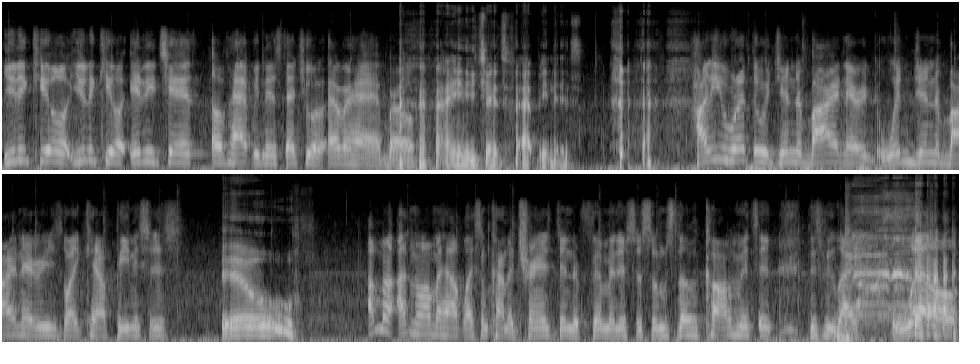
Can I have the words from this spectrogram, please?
You didn't kill. You didn't kill any chance of happiness that you have ever had, bro. Any chance of happiness? How do you run through a gender binary? When gender binaries like have penises? Ew. I'm a, I know I'm gonna have like some kind of transgender feminist or some stuff commenting. Just be like, well,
